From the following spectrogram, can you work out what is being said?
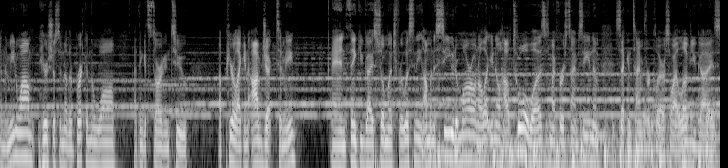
in the meanwhile, here's just another brick in the wall. I think it's starting to appear like an object to me. And thank you guys so much for listening. I'm going to see you tomorrow and I'll let you know how Tool was. This is my first time seeing them, second time for Claire. So I love you guys.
